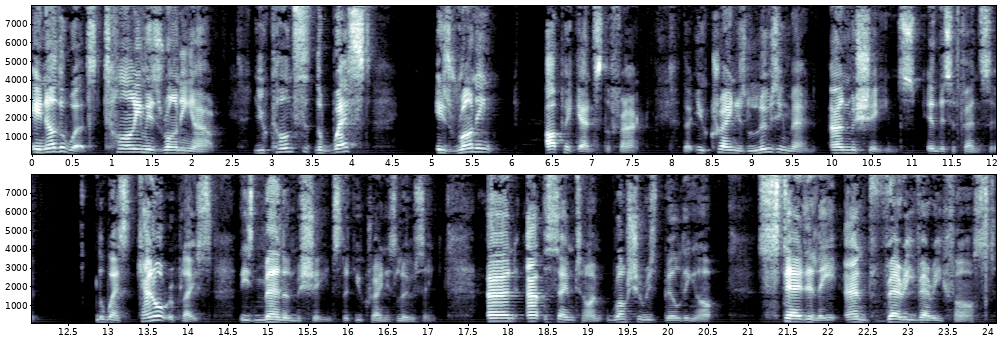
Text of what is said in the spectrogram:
In other words, time is running out. You can't. The West is running up against the fact that Ukraine is losing men and machines in this offensive. The West cannot replace these men and machines that Ukraine is losing. And at the same time, Russia is building up steadily and very, very fast.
